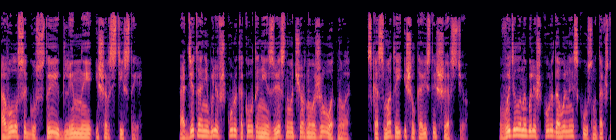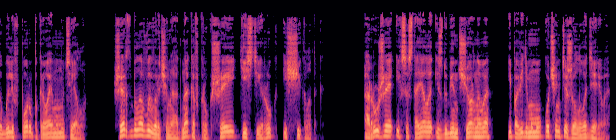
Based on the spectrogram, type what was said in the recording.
а волосы густые, длинные и шерстистые. Одеты они были в шкуры какого-то неизвестного черного животного с косматой и шелковистой шерстью. Выделаны были шкуры довольно искусно, так что были в пору покрываемому телу, Шерсть была выворочена, однако, в круг шеи, кисти рук и щиколоток. Оружие их состояло из дубин черного и, по-видимому, очень тяжелого дерева.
